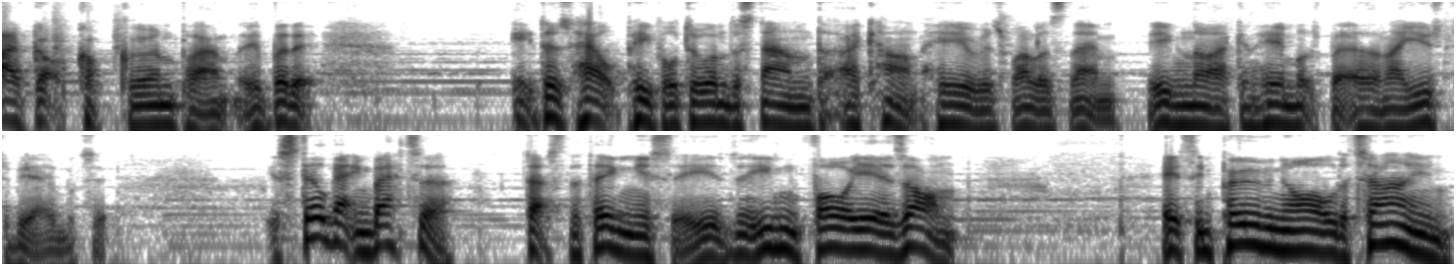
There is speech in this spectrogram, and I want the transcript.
I've got a cochlear implant. But it, it does help people to understand that I can't hear as well as them, even though I can hear much better than I used to be able to. It's still getting better. That's the thing, you see. Even four years on, it's improving all the time.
